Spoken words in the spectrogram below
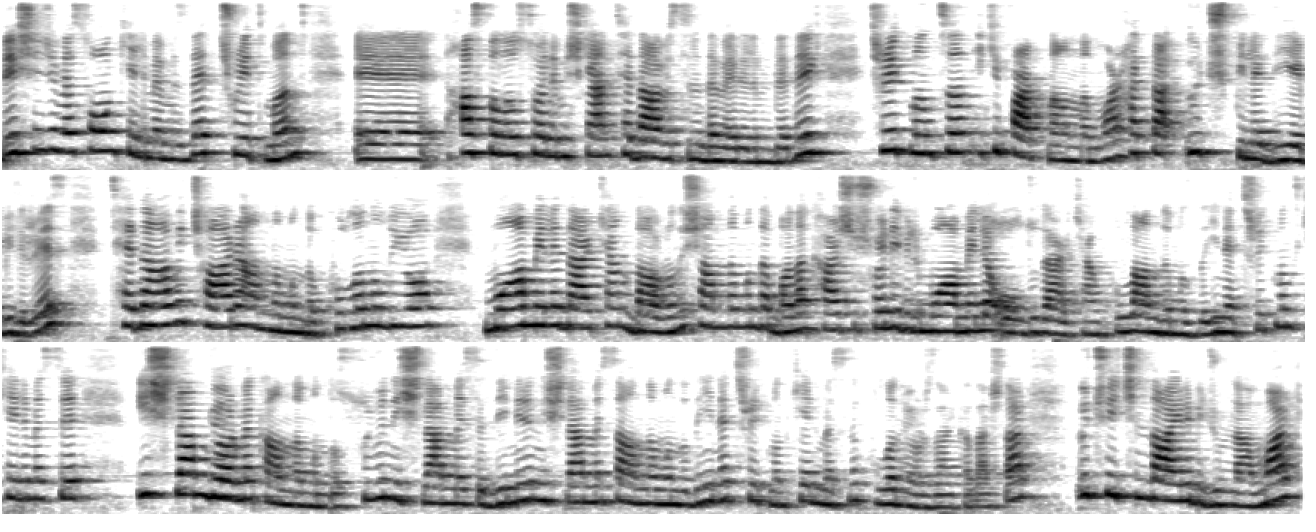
Beşinci ve son kelimemiz de treatment. E, hastalığı söylemişken tedavisini de verelim dedik. Treatment'ın iki farklı anlamı var. Hatta üç bile diyebiliriz. Tedavi çare anlamında kullanılıyor. Muamele derken davranış anlamında bana karşı şöyle bir muamele oldu derken kullandığımızda yine treatment kelimesi. İşlem görmek anlamında suyun işlenmesi, demirin işlenmesi anlamında da yine treatment kelimesini kullanıyoruz arkadaşlar. Üçü için de ayrı bir cümlem var.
